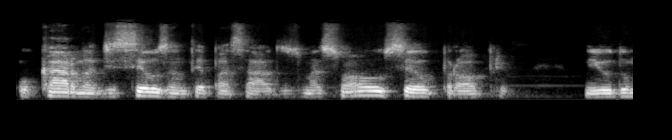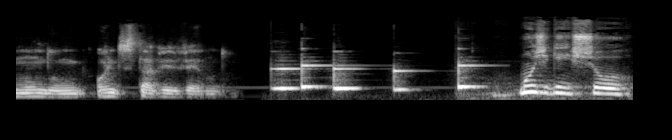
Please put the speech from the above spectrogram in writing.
o karma de seus antepassados, mas só o seu próprio e o do mundo onde está vivendo. Monge Gensho,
